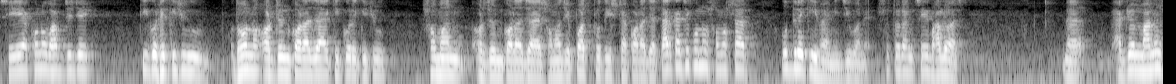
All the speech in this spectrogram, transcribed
সে এখনও ভাবছে যে, কি করে কিছু ধন অর্জন করা যায়, কি করে কিছু সমান অর্জন করা যায়, সমাজে পথ প্রতিষ্ঠা করা যায়, তার কাছে কোনো সমস্যার উদ্রেকই হয়নি জীবনে। সুতরাং সে ভালো আছে। একজন মানুষ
